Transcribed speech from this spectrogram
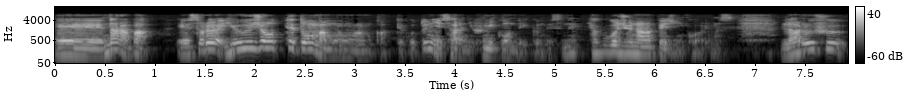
えー、ならば、えーそれは友情ってどんなものなのかってことにさらに踏み込んでいくんですね。157ページにこうあります。ラルフ・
